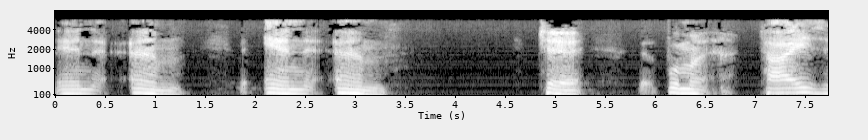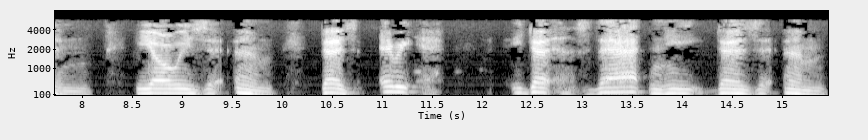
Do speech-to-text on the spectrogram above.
and um, and um, to for my ties, and he always um does every he does that, and he does um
